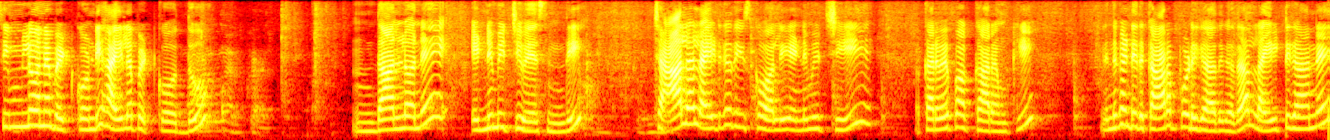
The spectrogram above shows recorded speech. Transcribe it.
సిమ్లోనే పెట్టుకోండి హైలో పెట్టుకోవద్దు. దానిలోనే ఎండుమిర్చి వేసింది. చాలా లైట్గా తీసుకోవాలి ఎండుమిర్చి కరివేపాకు కారంకి. ఎందుకంటే ఇది కారపొడి కాదు కదా లైట్గానే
